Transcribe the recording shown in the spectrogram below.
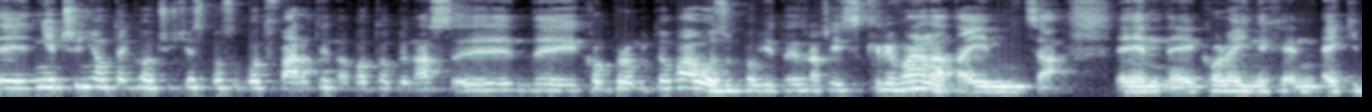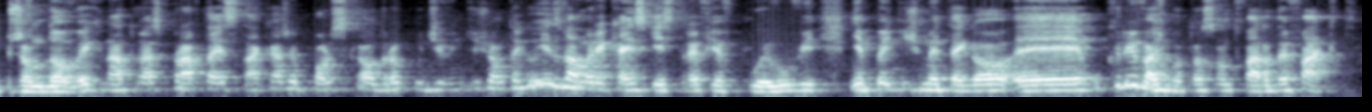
y, nie czynią tego oczywiście w sposób otwarty, no bo to by nas y, y, kompromitowało zupełnie. To jest raczej skrywana tajemnica kolejnych ekip rządowych. Natomiast prawda jest taka, że Polska od roku 90 jest w amerykańskiej strefie wpływów i nie powinniśmy tego ukrywać, bo to są twarde fakty.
